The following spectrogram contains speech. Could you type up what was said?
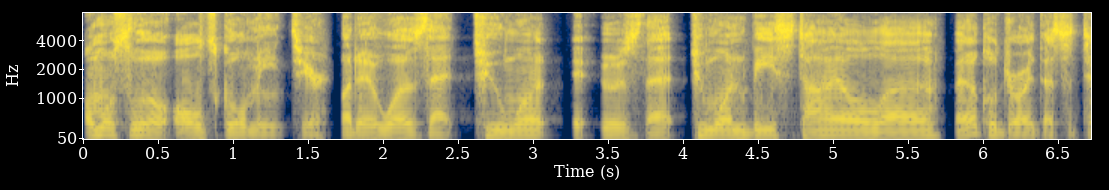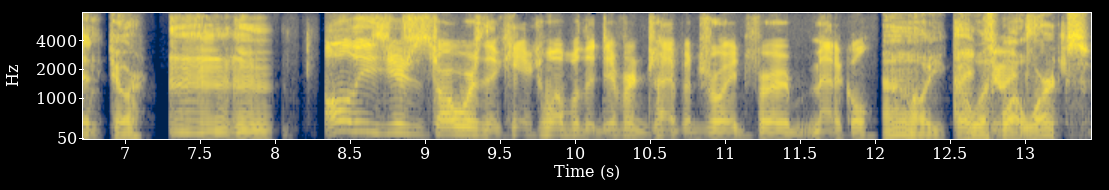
Almost a little old school means here, but it was that two one. It was that two one B style uh, medical droid that's attending to her. hmm All these years of Star Wars, they can't come up with a different type of droid for medical. Oh, you go with what works.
